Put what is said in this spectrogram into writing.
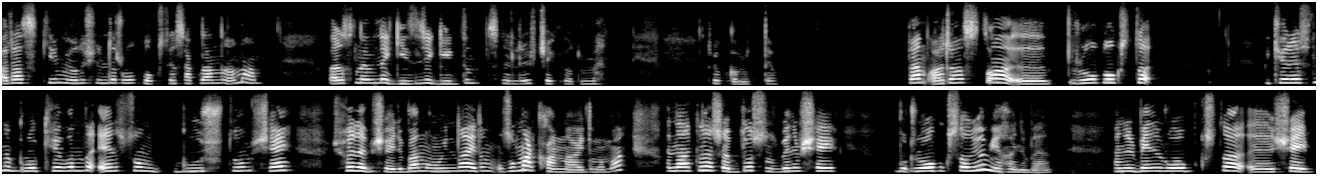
Aras girmiyordu. Şimdi Roblox yasaklandı ama Aras'ın evine gizlice girdim. Serileri çekiyordum ben. Çok komikti. Ben Aras'ta e, Roblox'ta bir keresinde Brookhaven'da en son buluştuğum şey şöyle bir şeydi. Ben oyundaydım. Uzun makarnaydım ama. Hani arkadaşlar biliyorsunuz benim şey bu Robux alıyorum ya hani ben. Hani benim Robux'ta e, şey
